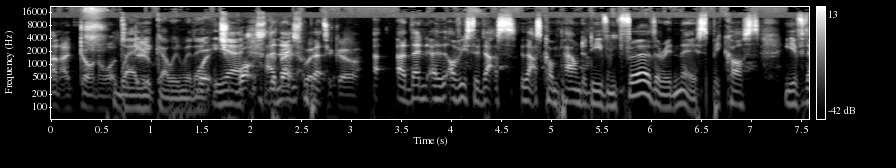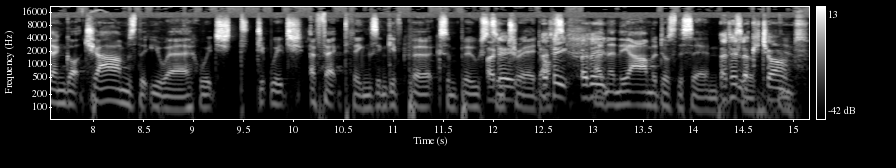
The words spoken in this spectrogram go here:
and I don't know what where to do. you're going with it. Which, yeah, What's the And then- best way but- to go? And then uh, obviously that's that's compounded even further in this because you've then got charms that you wear, which which affect things and give perks and boosts I and trade I offs, do- I do- and then the armor does the same. I think So, Lucky Charms.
